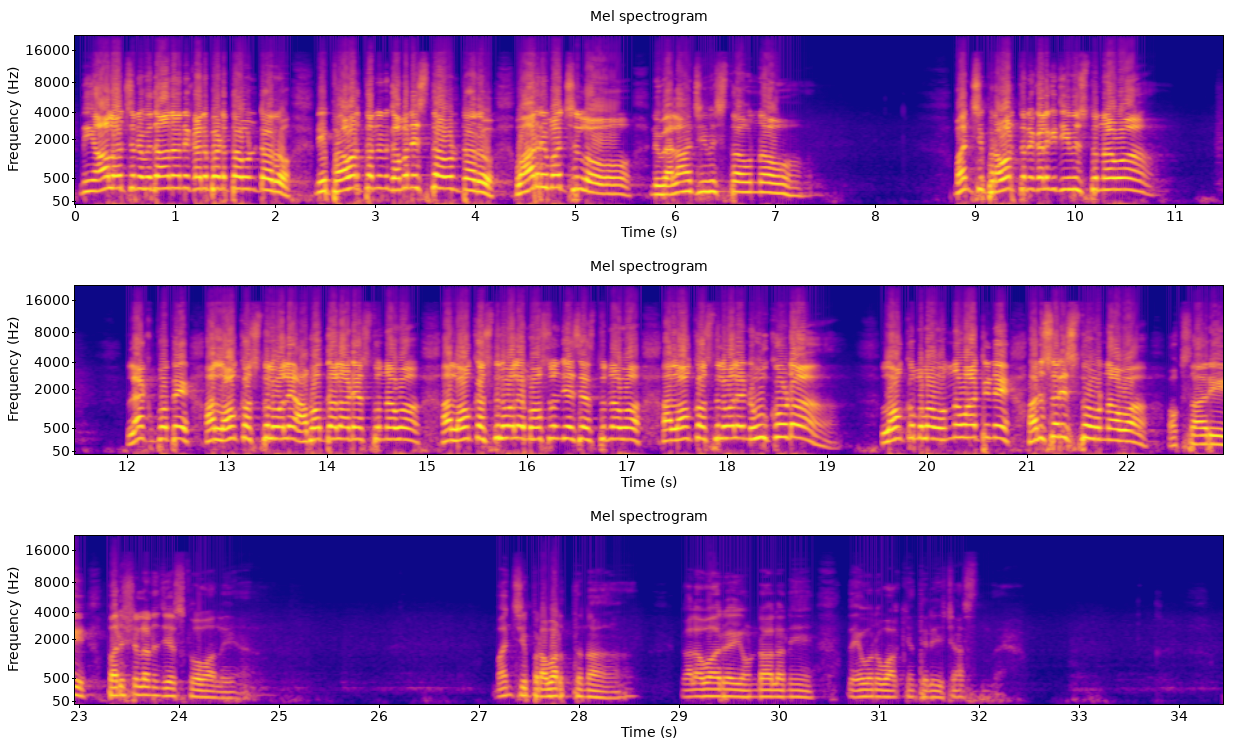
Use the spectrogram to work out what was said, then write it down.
నీ ఆలోచన విధానాన్ని కనిపెడతా ఉంటారు. నీ ప్రవర్తనను గమనిస్తూ ఉంటారు. వారి మధ్యలో నువ్వు ఎలా జీవిస్తూ ఉన్నావు? మంచి ప్రవర్తన కలిగి జీవిస్తున్నావా? లేకపోతే ఆ లోకస్తుల వలె అబద్ధాలు ఆడేస్తున్నావా? ఆ లోకస్తుల వలె మోసం చేసేస్తున్నావా? ఆ లోకస్తుల వలె నువ్వు కూడా లోకంలో ఉన్న వాటిని అనుసరిస్తూ ఉన్నావా? ఒకసారి పరిశీలన చేసుకోవాలి. మంచి ప్రవర్తన గలవారై ఉండాలని దేవుని వాక్యం తెలియచేస్తుంది.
